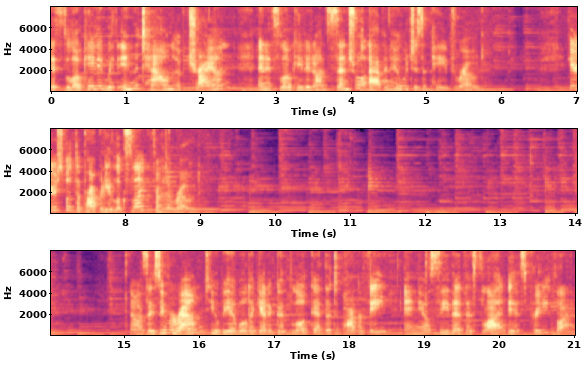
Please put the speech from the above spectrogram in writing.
It's located within the town of Tryon and it's located on Central Avenue, which is a paved road. Here's what the property looks like from the road. Now as I zoom around, you'll be able to get a good look at the topography and you'll see that this lot is pretty flat.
